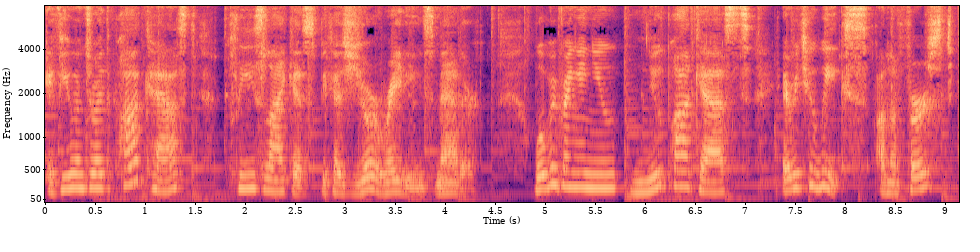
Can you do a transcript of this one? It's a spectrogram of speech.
If you enjoyed the podcast, please like us because your ratings matter. We'll be bringing you new podcasts every two weeks on the first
